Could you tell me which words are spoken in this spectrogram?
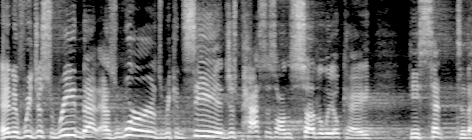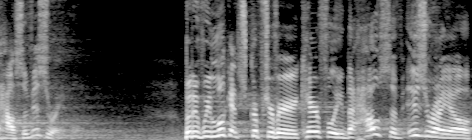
And if we just read that as words, we can see it just passes on subtly okay, he's sent to the house of Israel. But if we look at scripture very carefully, the house of Israel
